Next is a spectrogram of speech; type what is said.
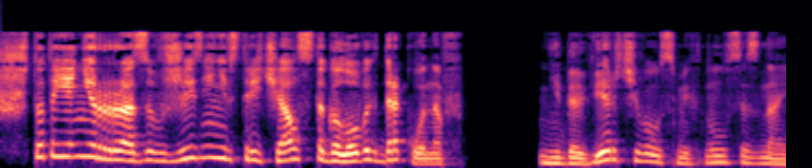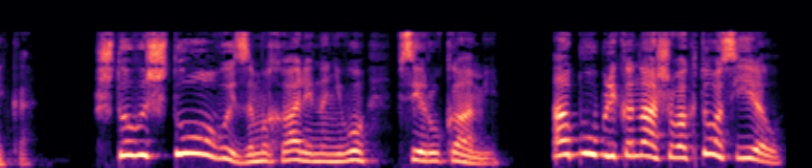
Что-то я ни разу в жизни не встречал стоголовых драконов. Недоверчиво усмехнулся Знайка. Что вы, что вы, замахали на него все руками. А бублика нашего кто съел?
